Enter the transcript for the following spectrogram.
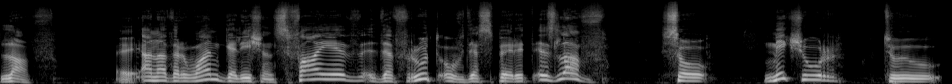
love. Uh, another one, Galatians 5, the fruit of the Spirit is love. So make sure to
